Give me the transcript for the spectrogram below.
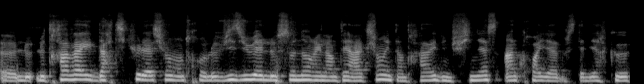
le, le, travail d'articulation entre le visuel, le sonore et l'interaction est un travail d'une finesse incroyable. C'est-à-dire que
